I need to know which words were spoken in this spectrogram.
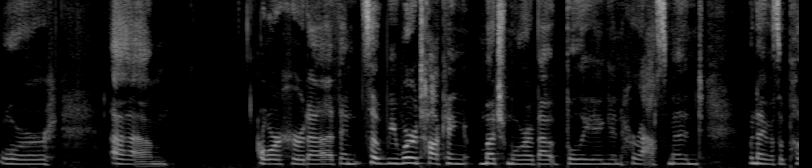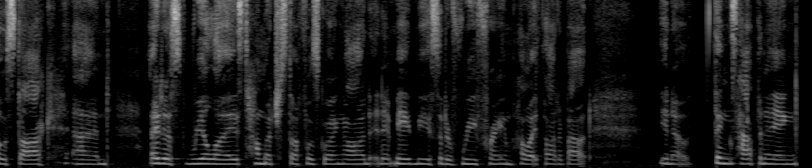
or um, or heard of, and so we were talking much more about bullying and harassment when I was a postdoc, and I just realized how much stuff was going on, and it made me sort of reframe how I thought about, you know, things happening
